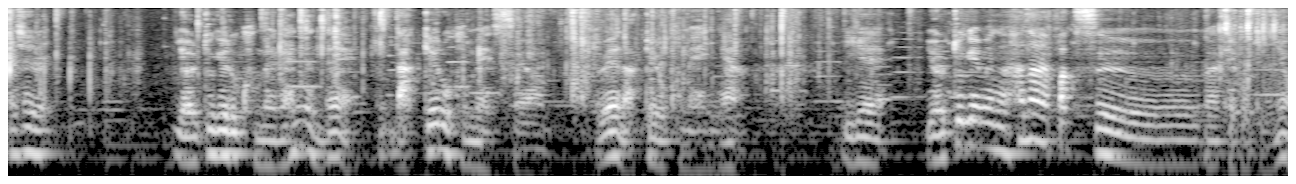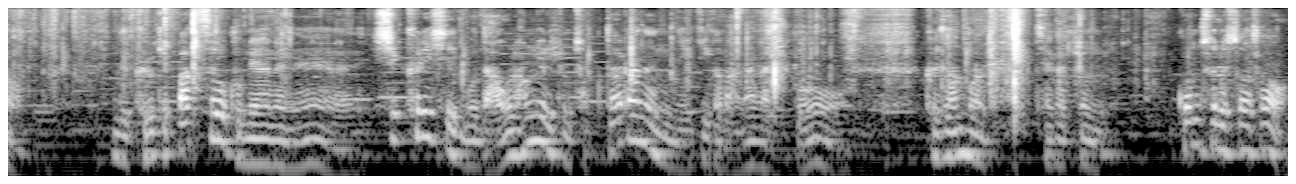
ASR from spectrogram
사실 12개를 구매를 했는데 좀 낱개로 구매했어요. 왜 낱개로 구매했냐? 이게 12개면 하나의 박스가 되거든요. 근데 그렇게 박스로 구매하면은 시크릿이 뭐 나올 확률이 좀 적다라는 얘기가 많아가지고 그래서 한번 제가 좀 꼼수를 써서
